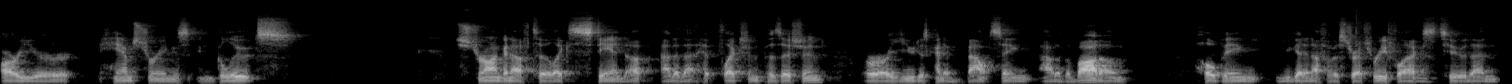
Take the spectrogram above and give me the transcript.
Are your hamstrings and glutes strong enough to like stand up out of that hip flexion position? Or are you just kind of bouncing out of the bottom, hoping you get enough of a stretch reflex mm-hmm. to then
